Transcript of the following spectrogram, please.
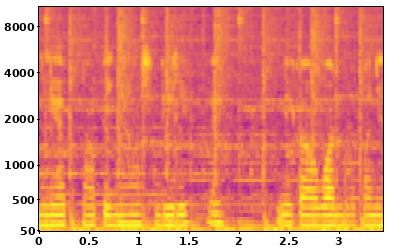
melihat napinya sendiri. Eh ini kawan rupanya.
